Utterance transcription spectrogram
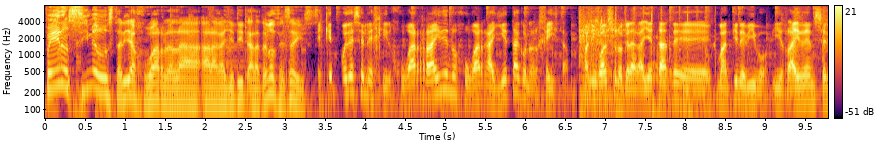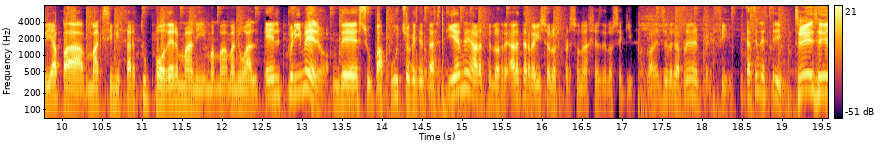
pero sí me gustaría jugarla a la, a la galletita. A la tengo C6. Es que puedes elegir jugar Raiden o jugar galleta con el Heizam. Van igual, solo que la galleta te mantiene vivo. Y Raiden sería para maximizar tu poder mani ma manual. El primero de su papucho que te tiene, ahora te, lo ahora te reviso los personajes de los equipos, ¿vale? Yo te voy a poner el perfil. ¿Estás en stream? Sí, sí,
